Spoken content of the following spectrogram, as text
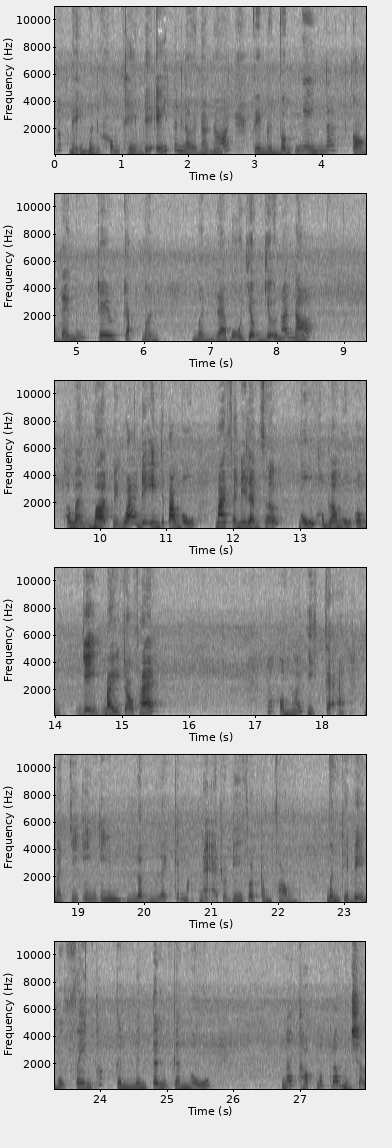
Lúc nãy mình không thèm để ý tới lời nó nói, Vì mình vẫn nghi nó còn đang muốn treo chọc mình. Mình ra bộ giận dữ nói nó. Thôi mày mệt mày quá, để yên cho tao ngủ. Mai phải đi làm sớm. Ngủ không lo ngủ còn dậy bày trò phá. Nó không nói gì cả, Mà chỉ im im lụm lại cái mặt nạ rồi đi vào trong phòng. Mình thì bị một phen thất kinh nên tỉnh cả ngủ. Nói thật, lúc đó mình sợ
